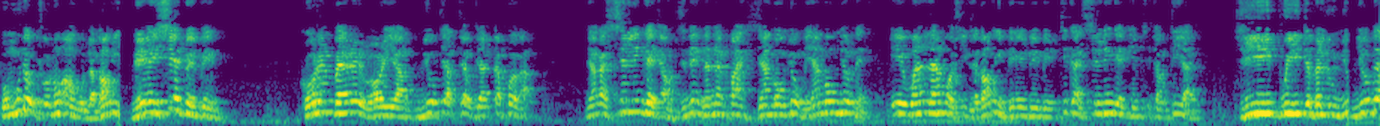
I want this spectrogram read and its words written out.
ပုံမှုချုပ်ချိုထုံးအောင်ကို၎င်း၏နေအိမ်ရှေ့တွင်ပင် Golden Barrier Warrior မြို့ပြပျောက်ကြားတပ်ဖွဲ့ကညကရှင်းလင်းခဲ့ကြောင်းဒီနေ့နံနက်ပိုင်းရန်ကုန်မြို့မရန်ကုန်မြို့နယ် A1 လမ်းပေါ်ရှိ၎င်း၏နေအိမ်တွေပင်တိကျရှင်းလင်းခဲ့ခြင်းဖြစ်ကြောင်းသိရတယ်။ GPW မြို့ပြ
